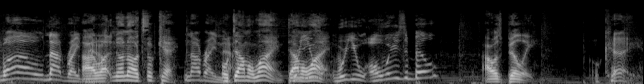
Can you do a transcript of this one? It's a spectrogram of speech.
well, not right now. I like no, no, it's okay. Not right Oh, now. down the line, down were the you, line. Were you always a Bill? I was Billy. Okay.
